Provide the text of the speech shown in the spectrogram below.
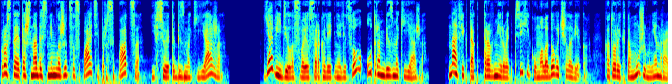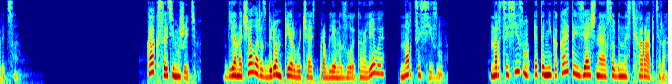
Просто это ж надо с ним ложиться спать и просыпаться, и все это без макияжа. Я видела свое сорокалетнее лицо утром без макияжа. Нафиг так травмировать психику молодого человека, который к тому же мне нравится. Как с этим жить? Для начала разберем первую часть проблемы злой королевы Нарциссизм. Нарциссизм — это не какая-то изящная особенность характера.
